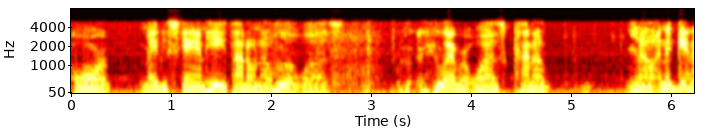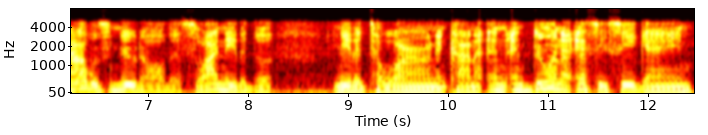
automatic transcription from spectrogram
or maybe Stan Heath, I don't know who it was, wh- whoever it was, kind of, you know. And again, I was new to all this, so I needed to needed to learn and kind of and and doing a SEC game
